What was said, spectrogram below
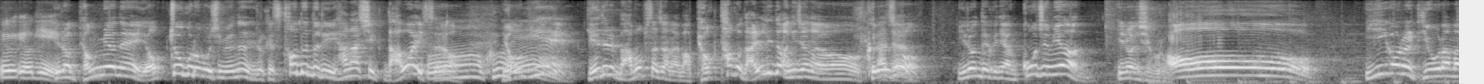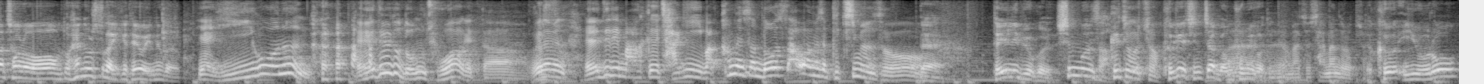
여기, 여기. 이런 벽면에 옆쪽으로 보시면은 이렇게 스터드들이 하나씩 나와 있어요. 어. 여기에 얘들 마법사잖아요. 막 벽 타고 난리도 아니잖아요. 그래서 맞아요. 이런데 그냥 꽂으면 이런 식으로 오. 이거를 디오라마처럼 또 해놓을 수가 있게 되어 있는 거예요. 야 이거는 애들도 너무 좋아하겠다. 왜냐면 애들이 막 그 자기 막 하면서 너 싸워 하면서 붙이면서. 네, 데일리 뷰글 신문사. 그쵸 그쵸. 그게 진짜 명품이거든요. 네, 맞아 잘 만들었죠. 그 이후로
